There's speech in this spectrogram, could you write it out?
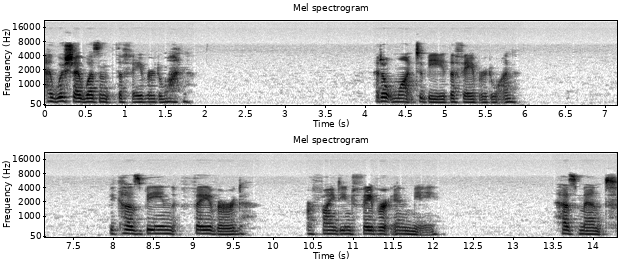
I wish I wasn't the favored one. I don't want to be the favored one. Because being favored or finding favor in me has meant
